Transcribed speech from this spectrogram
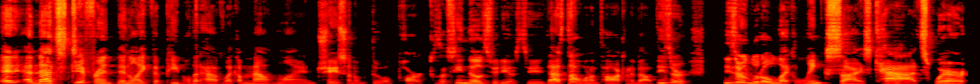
and and that's different than like the people that have like a mountain lion chasing them through a park because I've seen those videos too. That's not what I'm talking about. These are these are little like lynx sized cats where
